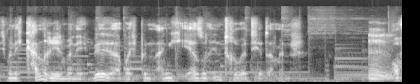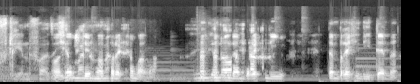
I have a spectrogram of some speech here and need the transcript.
ich meine, ich kann reden, wenn ich will, aber ich bin eigentlich eher so ein introvertierter Mensch. Mhm. Oft jedenfalls. Und ich dann steht man vor der Kamera. Genau, dann, brechen ja. die, dann brechen die Dämme.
